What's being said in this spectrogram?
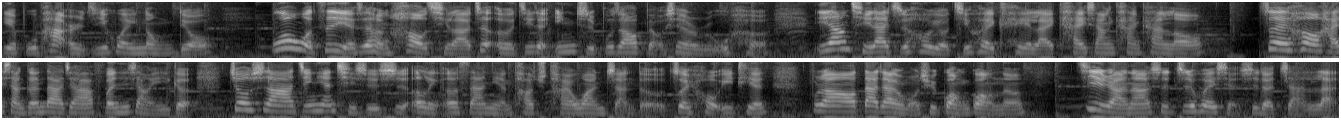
也不怕耳机会弄丢。不过我自己也是很好奇啦，这耳机的音质不知道表现如何，一样期待之后有机会可以来开箱看看喽。最后还想跟大家分享一个，就是啊，今天其实是二零二三年 Touch Taiwan 展的最后一天，不知道大家有没有去逛逛呢？既然呢、是智慧显示的展览，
